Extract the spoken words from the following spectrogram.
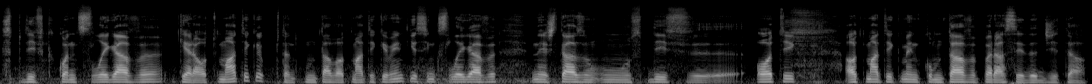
Se pedia que quando se ligava, que era automática, portanto comutava automaticamente, e assim que se ligava, neste caso um SPDIF uh, ótico, automaticamente comutava para a saída digital.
